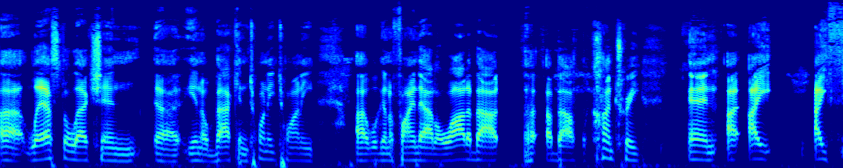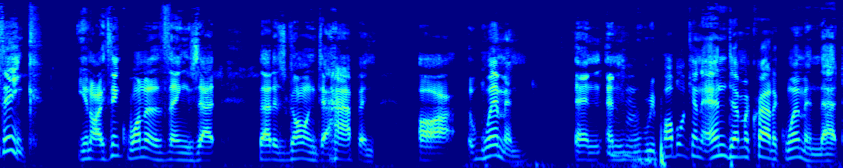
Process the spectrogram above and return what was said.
uh, last election, uh, you know, back in 2020. Uh, we're going to find out a lot about uh, about the country, and I, I I think you know I think one of the things that that is going to happen are women and and Mhm. Republican and Democratic women that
